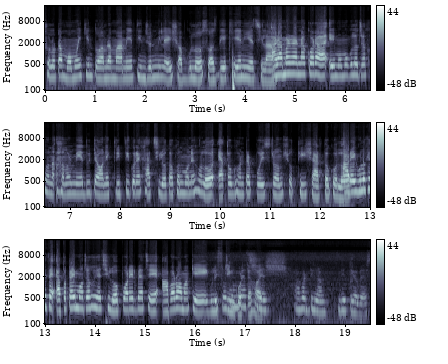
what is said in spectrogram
ষোলোটা মোমোই কিন্তু আমরা মা মেয়ে তিনজন মিলে এই সবগুলো সস দিয়ে খেয়ে নিয়েছিলাম। আর আমার রান্না করা এই মোমোগুলো যখন আমার মেয়ে দুইটা অনেক তৃপ্তি করে খাচ্ছিল তখন মনে হলো এত ঘণ্টার পরিশ্রম সত্যি সার্থক হলো। আর এগুলো খেতে এতটাই মজা হয়েছিল পরের ব্যাচে আবারও আমাকে এগুলো স্টিম করতে হয়। আবার দিলাম, দ্বিতীয় ব্যাস।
